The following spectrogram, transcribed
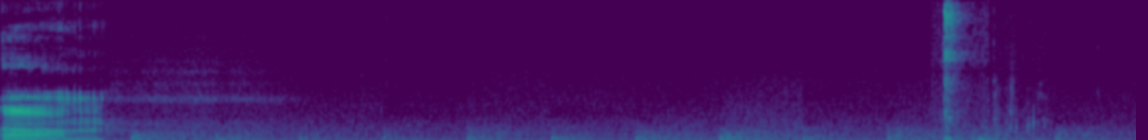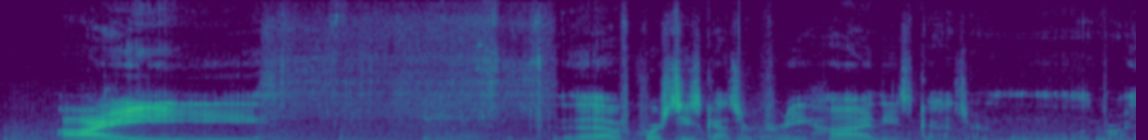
Um. I, uh, of course, these guys are pretty high. These guys are probably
